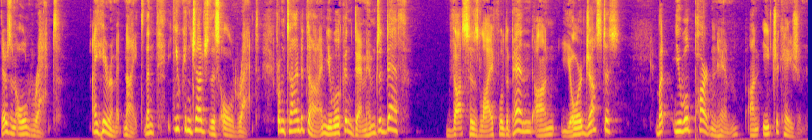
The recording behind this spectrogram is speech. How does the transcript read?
there's an old rat. I hear him at night. Then you can judge this old rat. From time to time you will condemn him to death. Thus his life will depend on your justice. But you will pardon him on each occasion,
